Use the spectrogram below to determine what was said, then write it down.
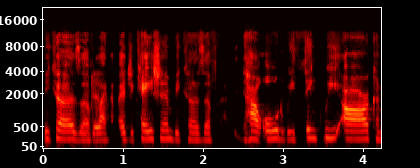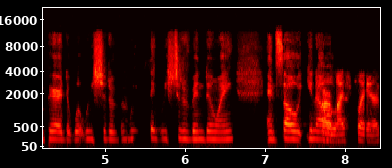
because of lack of education, because of how old we think we are compared to what we should have we think we should have been doing, and so you know our life plans,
